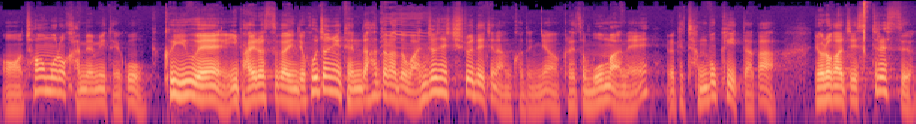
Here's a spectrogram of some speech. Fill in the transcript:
어, 처음으로 감염이 되고 그 이후에 이 바이러스가 이제 호전이 된다 하더라도 완전히 치료되진 않거든요. 그래서 몸 안에 이렇게 잠복해 있다가 여러 가지 스트레스,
